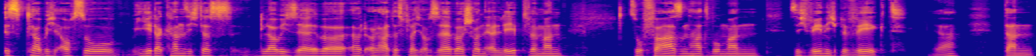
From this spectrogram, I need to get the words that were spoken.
ist, glaube ich, auch so, jeder kann sich das, glaube ich, selber oder hat das vielleicht auch selber schon erlebt, wenn man so Phasen hat, wo man sich wenig bewegt, ja, dann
